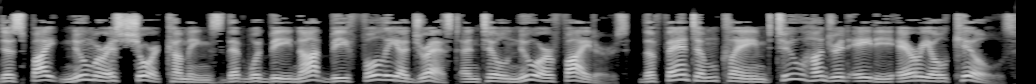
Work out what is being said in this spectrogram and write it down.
Despite numerous shortcomings that would be not be fully addressed until newer fighters, the Phantom claimed 280 aerial kills,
